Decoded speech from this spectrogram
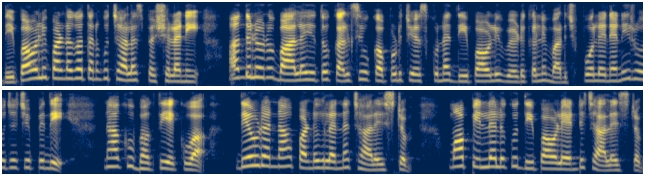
దీపావళి పండుగ తనకు చాలా స్పెషల్ అని. అందులోనూ బాలయ్యతో కలిసి ఒకప్పుడు చేసుకున్న దీపావళి వేడుకల్ని మర్చిపోలేనని రోజా చెప్పింది. నాకు భక్తి ఎక్కువ. దేవుడన్నా పండుగలన్నా చాలా ఇష్టం. మా పిల్లలకు దీపావళి అంటే చాలా ఇష్టం.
